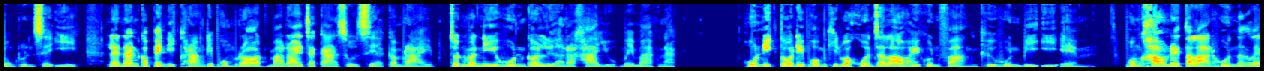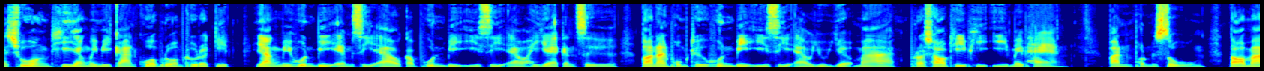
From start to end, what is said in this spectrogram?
ลงทุนเสียอีก และนั่นก็เป็นอีกครั้งที่ผมรอดมาได้จากการสูญเสียกำไร จนวันนี้หุ้นก็เหลือราคาอยู่ไม่มากนัก หุ้นอีกตัวที่ผมคิดว่าควรจะเล่าให้คุณฟังคือหุ้น BEM ผมเข้าในตลาดหุ้นตั้งแต่ช่วงที่ยังไม่มีการควบรวมธุรกิจ ยังมีหุ้น BMCL กับหุ้น BECL ให้แยกกันซื้อ ตอนนั้นผมถือหุ้น BECL อยู่เยอะมาก เพราะชอบที่ PE ไม่แพง ปันผลสูง ต่อมา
